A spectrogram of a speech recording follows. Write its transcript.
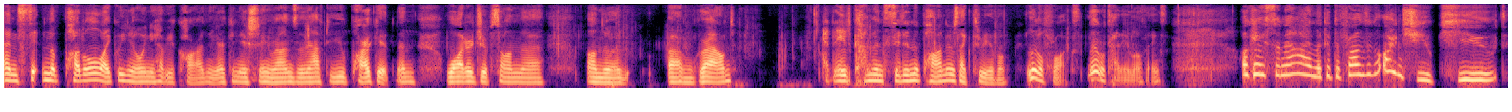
and sit in the puddle, like you know when you have your car and the air conditioning runs, and after you park it, then water drips on the on the um, ground. And they'd come and sit in the pond. There was like three of them, little frogs, little tiny little things. Okay, so now I look at the frogs and go, "Aren't you cute?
